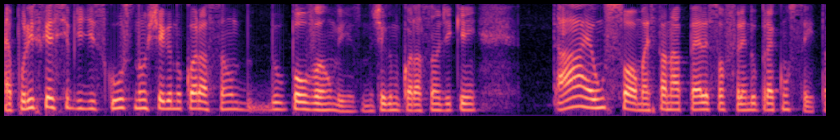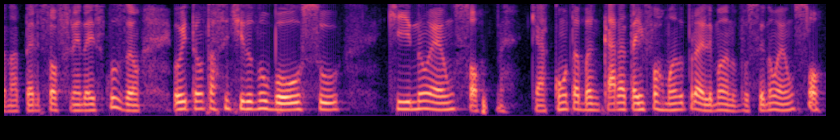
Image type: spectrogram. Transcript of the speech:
É por isso que esse tipo de discurso não chega no coração do, do povão mesmo, não chega no coração de quem ah, é um só, mas está na pele sofrendo o preconceito, está na pele sofrendo a exclusão, ou então está sentindo no bolso que não é um só, né? Que a conta bancária está informando para ele, mano, você não é um só,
